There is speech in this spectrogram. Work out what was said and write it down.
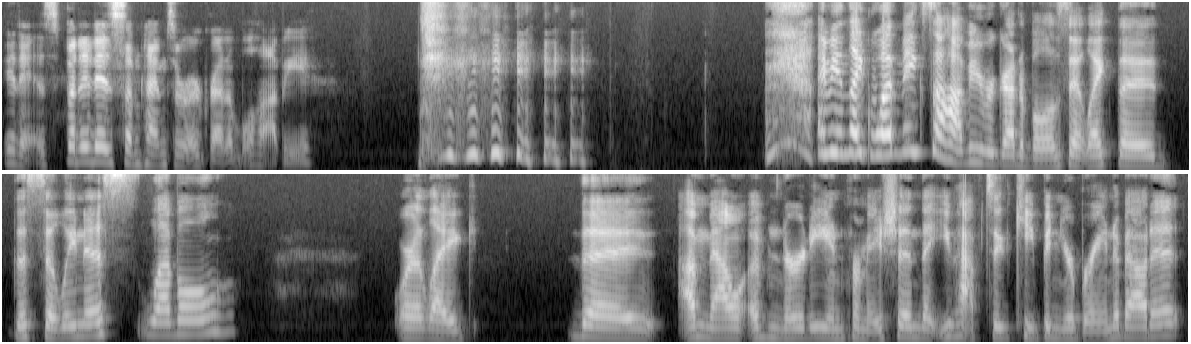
It is, but it is sometimes a regrettable hobby. I mean, like, what makes a hobby regrettable? Is it like the the silliness level, or like the amount of nerdy information that you have to keep in your brain about it?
